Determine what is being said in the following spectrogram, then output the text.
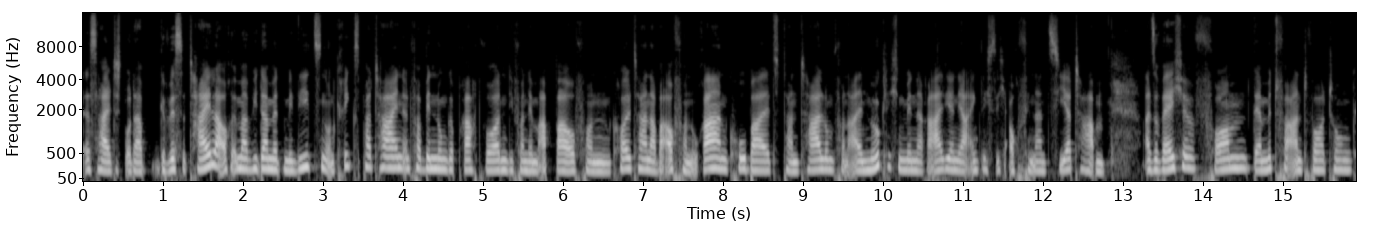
ist halt oder gewisse Teile auch immer wieder mit Milizen und Kriegsparteien in Verbindung gebracht worden, die von dem Abbau von Koltan, aber auch von Uran, Kobalt, Tantalum, von allen möglichen Mineralien ja eigentlich sich auch finanziert haben. Also welche Form der Mitverantwortung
